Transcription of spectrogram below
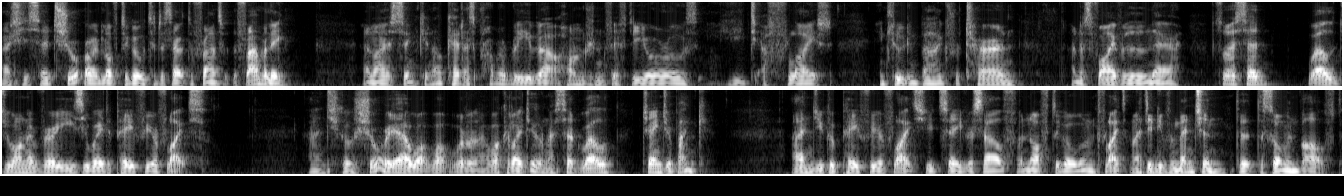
And she said, Sure, I'd love to go to the south of France with the family. And I was thinking, okay, that's probably about 150 euros each a flight, including bags return, and there's five of them there. So I said, Well, do you want a very easy way to pay for your flights? And she goes, sure, yeah, what, what, what, what could I do? And I said, well, change your bank. And you could pay for your flights. You'd save yourself enough to go on flights. And I didn't even mention the, the sum involved.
